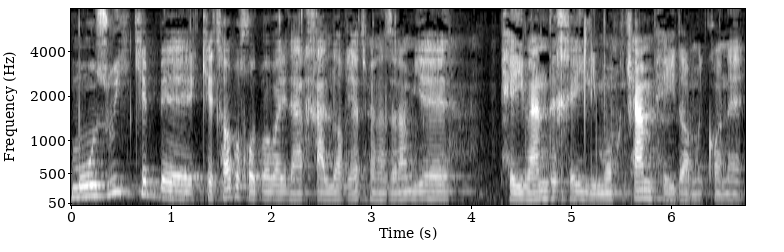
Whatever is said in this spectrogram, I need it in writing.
موضوعی که به کتاب خودباوری در خلاقیت به نظرم یه پیوند خیلی محکم پیدا می‌کنه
